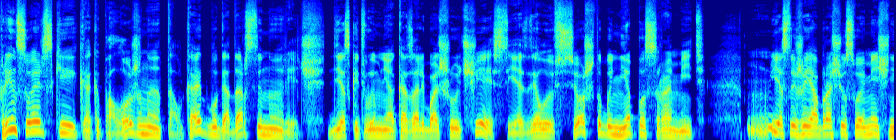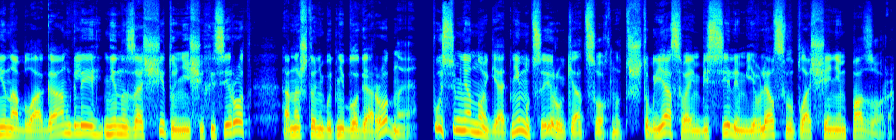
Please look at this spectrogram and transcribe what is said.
Принц Уэльский, как и положено, толкает благодарственную речь. Дескать, вы мне оказали большую честь, я сделаю все, чтобы не посрамить. Если же я обращу свой меч не на благо Англии, не на защиту нищих и сирот, а на что-нибудь неблагородное, пусть у меня ноги отнимутся и руки отсохнут, чтобы я своим бессилием являлся воплощением позора.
